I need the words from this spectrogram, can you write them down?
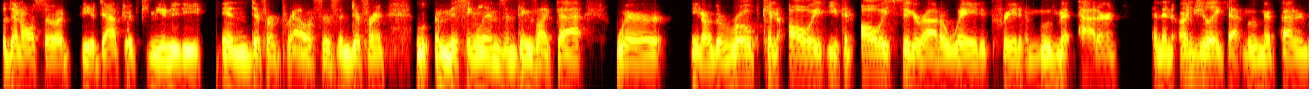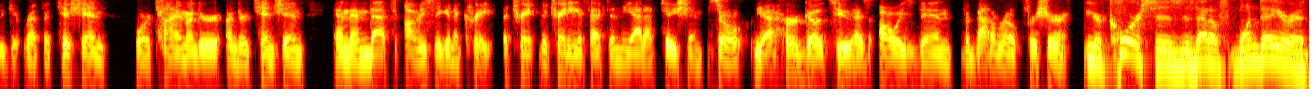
but then also the adaptive community in different paralysis and different missing limbs and things like that where you know the rope can always you can always figure out a way to create a movement pattern and then undulate that movement pattern to get repetition or time under under tension and then that's obviously going to create a train the training effect and the adaptation so yeah her go-to has always been the battle rope for sure your course is is that a one day or a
